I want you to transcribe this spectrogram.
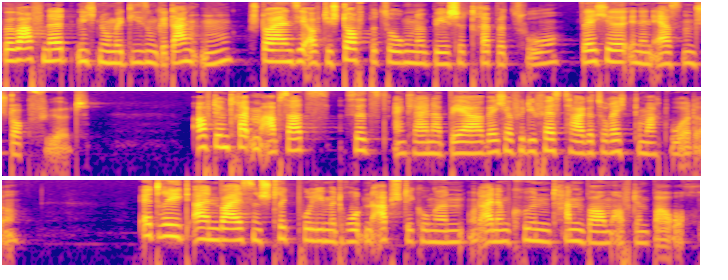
Bewaffnet nicht nur mit diesem Gedanken, steuern Sie auf die stoffbezogene beige Treppe zu, welche in den ersten Stock führt. Auf dem Treppenabsatz sitzt ein kleiner Bär, welcher für die Festtage zurechtgemacht wurde. Er trägt einen weißen Strickpulli mit roten Abstickungen und einem grünen Tannenbaum auf dem Bauch.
